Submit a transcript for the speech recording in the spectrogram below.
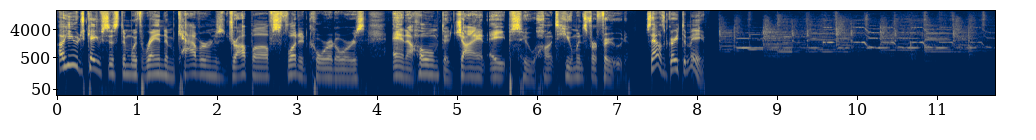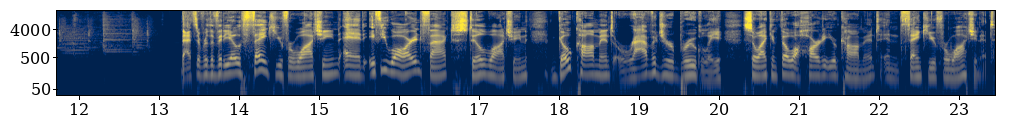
a huge cave system with random caverns, drop-offs, flooded corridors, and a home to giant apes who hunt humans for food. Sounds great to me. That's it for the video. Thank you for watching, and if you are, in fact, still watching, go comment Ravager Broogli so I can throw a heart at your comment and thank you for watching it.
